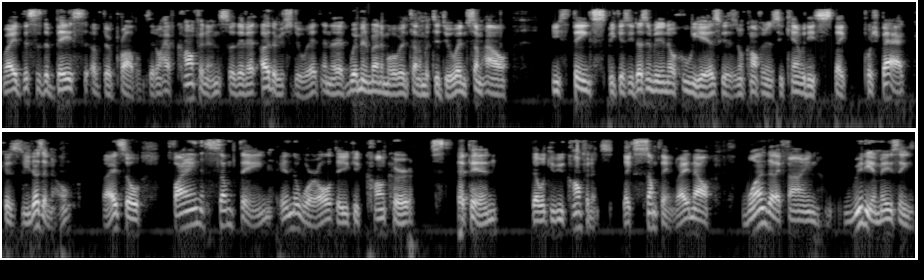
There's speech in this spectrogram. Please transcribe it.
right? This is the base of their problems. They don't have confidence, so they let others do it, and let women run them over and tell them what to do, and somehow he thinks because he doesn't really know who he is, because there's no confidence, he can't really like push back because he doesn't know, right? So find something in the world that you could conquer, step in, that will give you confidence, like something, right? Now, one that I find really amazingly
